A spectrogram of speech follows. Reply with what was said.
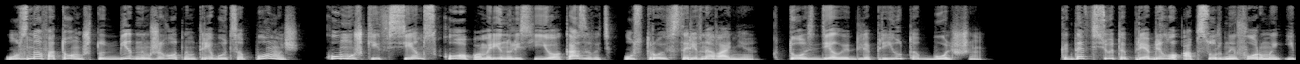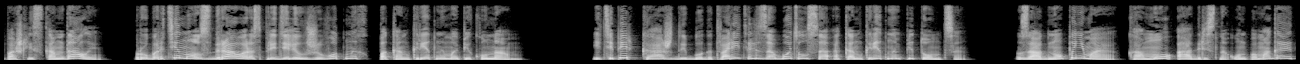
Узнав о том, что бедным животным требуется помощь, кумушки всем скопом ринулись ее оказывать, устроив соревнования, кто сделает для приюта больше. Когда все это приобрело абсурдные формы и пошли скандалы, Робертино здраво распределил животных по конкретным опекунам. И теперь каждый благотворитель заботился о конкретном питомце, заодно понимая, кому адресно он помогает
